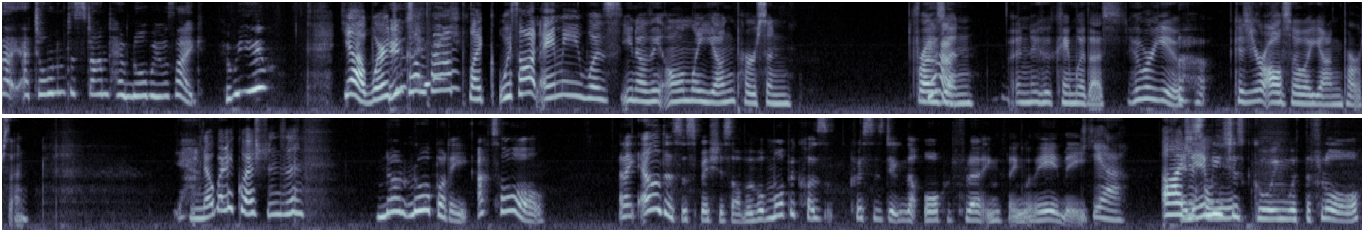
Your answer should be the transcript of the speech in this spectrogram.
I, I, don't understand how Norby was like, who are you? Yeah, where did you come from? Like, we thought Amy was, you know, the only young person frozen yeah. and who came with us. Who are you? Uh-huh. Because you're also a young person. Yeah. Nobody questions it. No, nobody at all. And like Elder's suspicious of her, but more because Chris is doing that awkward flirting thing with Amy, Yeah. Oh, I and just, Amy's just going with the flow.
